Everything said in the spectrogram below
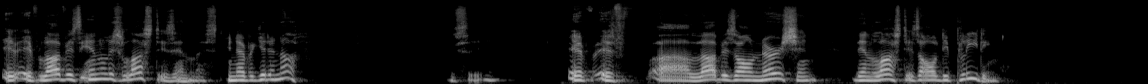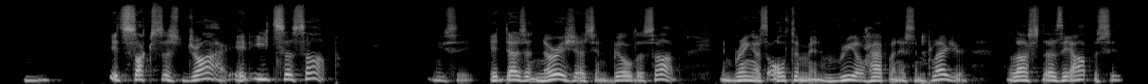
if, if love is endless, lust is endless. You never get enough. You see, if if uh, love is all nourishing, then lust is all depleting. Hmm. It sucks us dry. It eats us up. You see, it doesn't nourish us and build us up and bring us ultimate real happiness and pleasure. Lust does the opposite.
